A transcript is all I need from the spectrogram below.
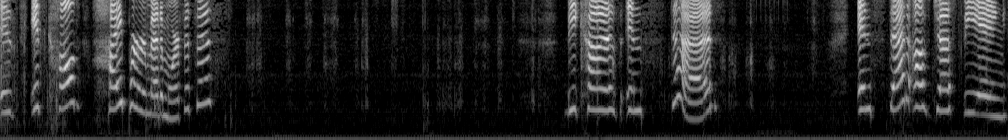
is it's called hypermetamorphosis. Because instead, instead of just being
